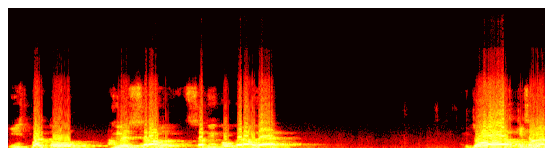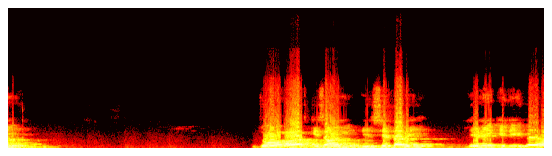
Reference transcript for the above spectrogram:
इस पर तो हमें सर्व सभी को गर्व है। जो आज किसान, जो आज किसान हिस्सेदारी लेने के लिए गया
